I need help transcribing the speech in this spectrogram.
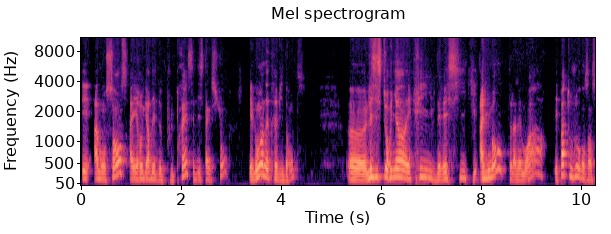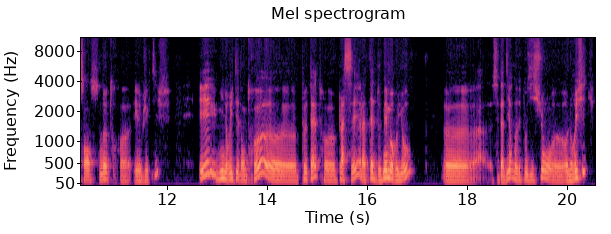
Et à mon sens, à y regarder de plus près, cette distinction est loin d'être évidente. Les historiens écrivent des récits qui alimentent la mémoire, et pas toujours dans un sens neutre euh, et objectif. Et une minorité d'entre eux euh, peut être euh, placée à la tête de mémoriaux, c'est-à-dire dans des positions honorifiques,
